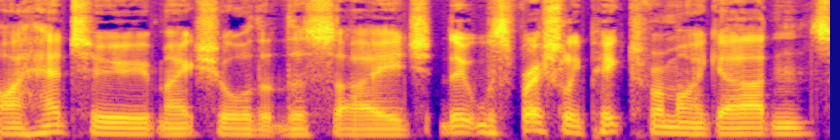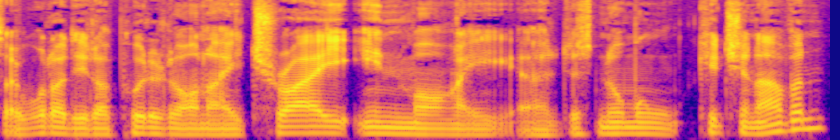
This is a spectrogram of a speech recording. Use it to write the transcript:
I had to make sure that the sage it was freshly picked from my garden. So what I did, I put it on a tray in my uh, just normal kitchen oven,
